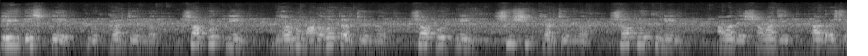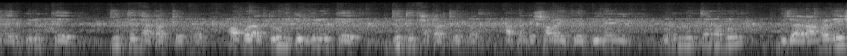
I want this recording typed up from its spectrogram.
এই দেশকে রক্ষার জন্য, শপথ নিন ধর্ম মানবতার জন্য, শপথ নিন সুশিক্ষার জন্য, শপথ নিন আমাদের সামাজিক আগ্রাসনের বিরুদ্ধে যুদ্ধে থাকার জন্য, অপরাধ দুর্নীতির বিরুদ্ধে যুদ্ধে থাকার জন্য আপনাদের সবাইকে বিনয়ী অনুরোধ জানাব। বিজয় বাংলাদেশ,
